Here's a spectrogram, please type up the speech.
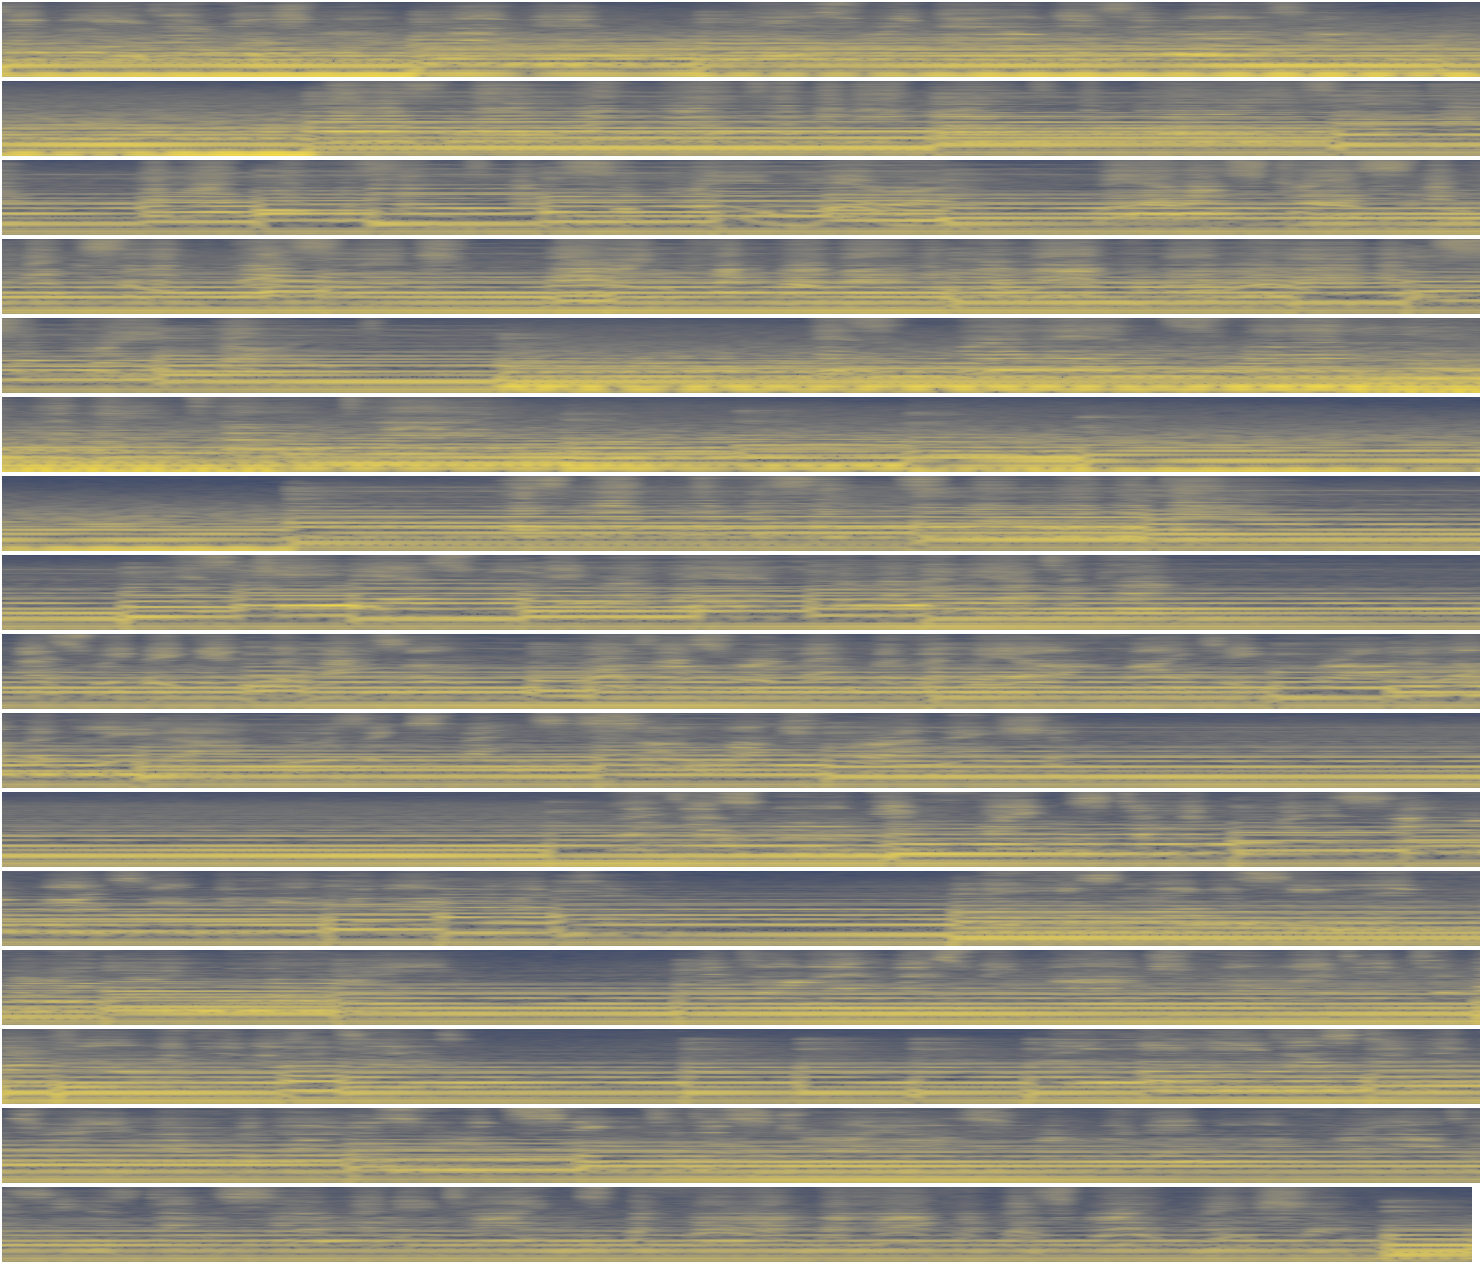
glorious he lead us to victory over those who would seek to destroy us from within or throughout as he has done so many times before on behalf of this great nation.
